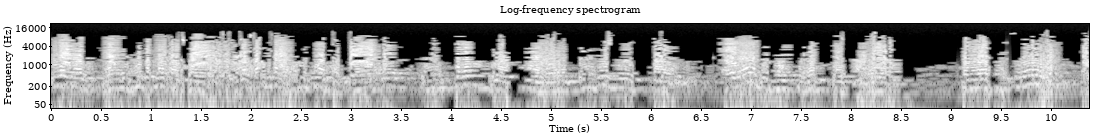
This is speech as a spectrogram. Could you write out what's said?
uma luta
